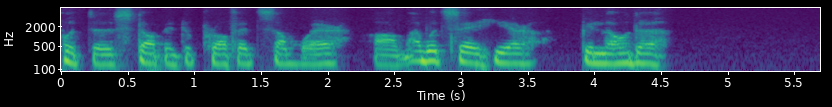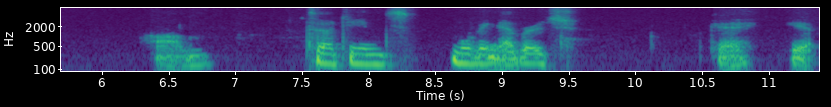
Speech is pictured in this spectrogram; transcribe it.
put the stop into profit somewhere. Um, I would say here below the um, 13's moving average. Okay, here.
